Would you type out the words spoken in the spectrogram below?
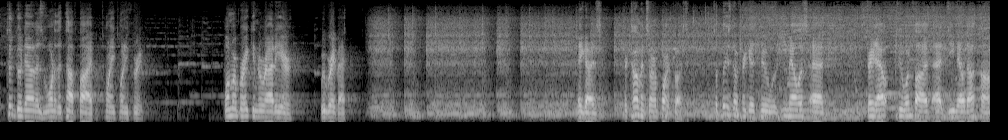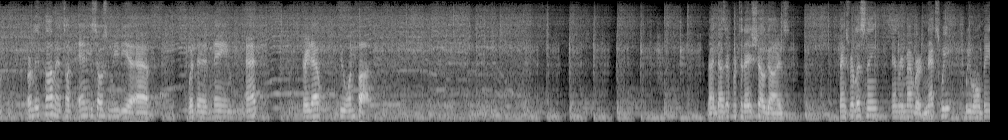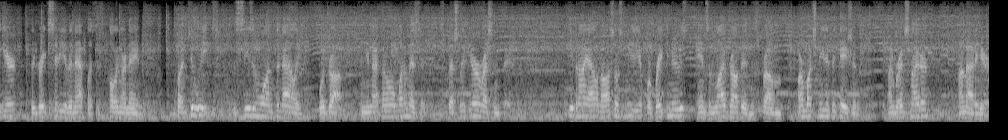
could go down as one of the top five of 2023. One more break and we're out of here. We'll be right back. Hey guys, your comments are important to us, so please don't forget to email us at straightout215 at gmail.com or leave comments on any social media app with the name at straight out 215. That does it for today's show, guys. Thanks for listening, and remember, next week we won't be here. The great city of Annapolis is calling our name. But in two weeks, the season one finale will drop, and you're not going to want to miss it, especially if you're a wrestling fan. Keep an eye out on all social media for breaking news and some live drop ins from our much needed vacation. I'm Brent Snyder. I'm out of here.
